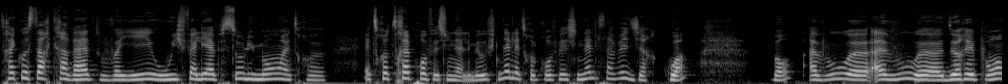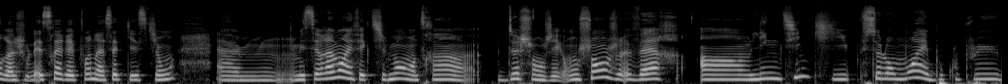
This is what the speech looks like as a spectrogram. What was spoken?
très costard-cravate, vous voyez, où il fallait absolument être, être très professionnel. Mais au final, être professionnel, ça veut dire quoi? Bon, à vous, euh, euh, de répondre, je vous laisserai répondre à cette question. Euh, mais c'est vraiment effectivement en train de changer. On change vers un LinkedIn qui, selon moi, est beaucoup plus,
